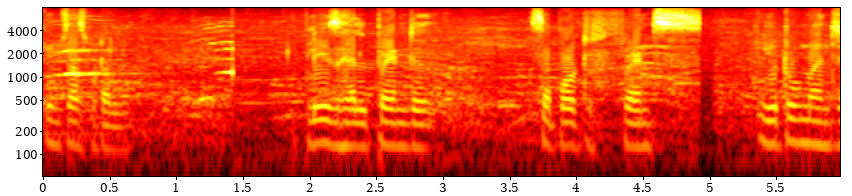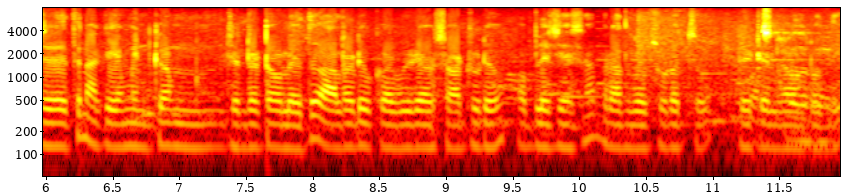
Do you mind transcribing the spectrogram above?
కిమ్స్ హాస్పిటల్లో please help and support friends YouTube నుంచి అయితే నాకు ఏం ఇన్కమ్ జనరేట్ అవ్వలేదు. ఆల్రెడీ ఒక వీడియో షార్ట్ వీడియో పబ్లిష్ చేసాను. మీరు అందులో చూడొచ్చు. డీటెయిల్గా ఉంటుంది.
